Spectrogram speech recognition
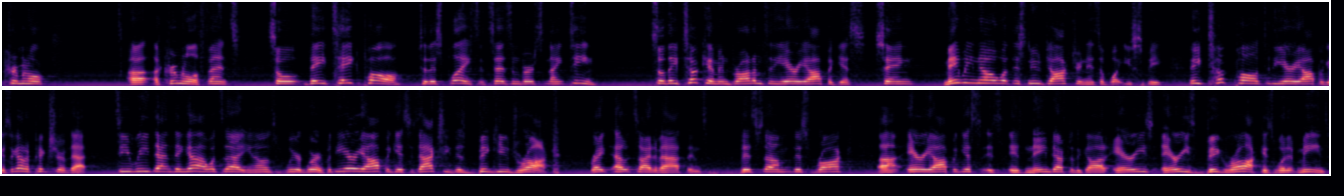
criminal, a criminal offense. So they take Paul to this place. It says in verse 19. So they took him and brought him to the Areopagus, saying, May we know what this new doctrine is of what you speak. They took Paul to the Areopagus. I got a picture of that. So you read that and think, oh, what's that? You know, it's a weird word. But the Areopagus is actually this big, huge rock right outside of Athens. This, um, this rock, uh, Areopagus, is, is named after the god Ares. Ares, big rock, is what it means.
